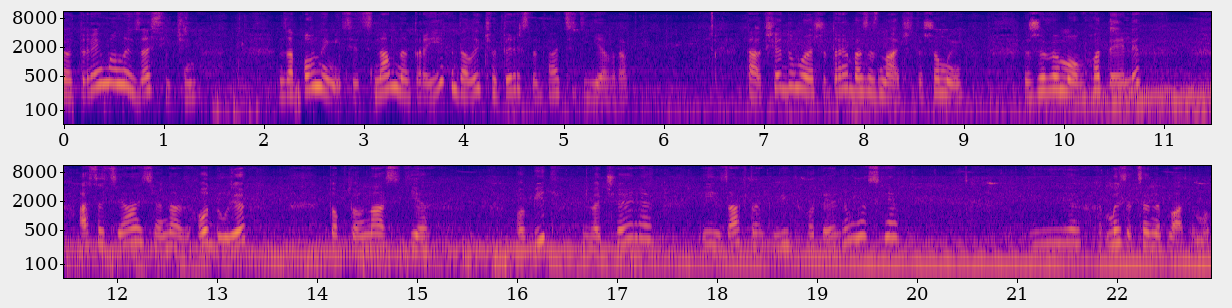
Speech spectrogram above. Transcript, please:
отримали за січень. За повний місяць нам на троїх дали 420 євро. Так, ще думаю, що треба зазначити, що ми живемо в готелі, асоціація нас годує, тобто в нас є обід, вечеря і завтрак від готелю у нас є. І ми за це не платимо.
